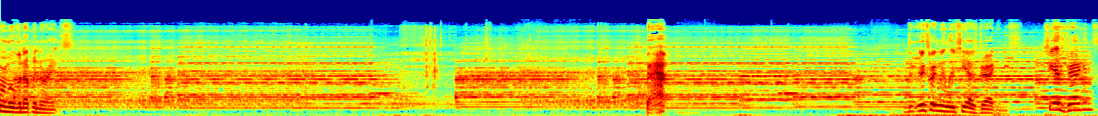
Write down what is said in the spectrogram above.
We're moving up in the ranks. Bap. You expect me to believe she has dragons? She has dragons?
